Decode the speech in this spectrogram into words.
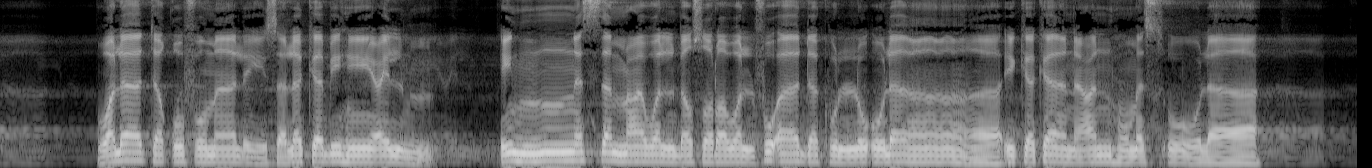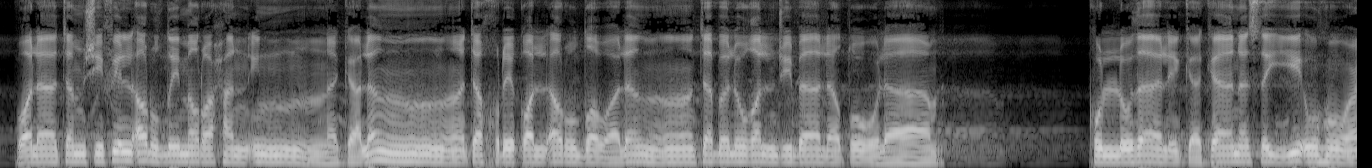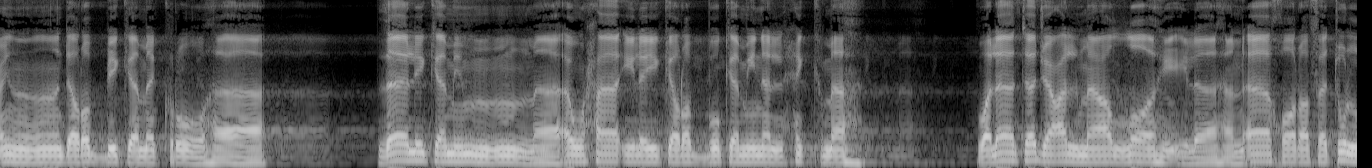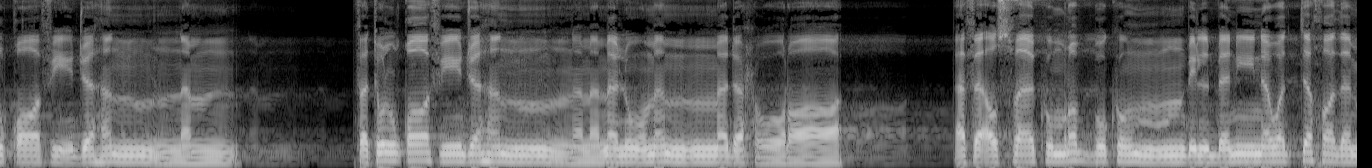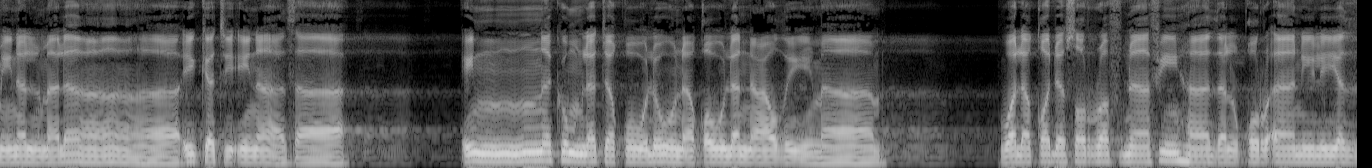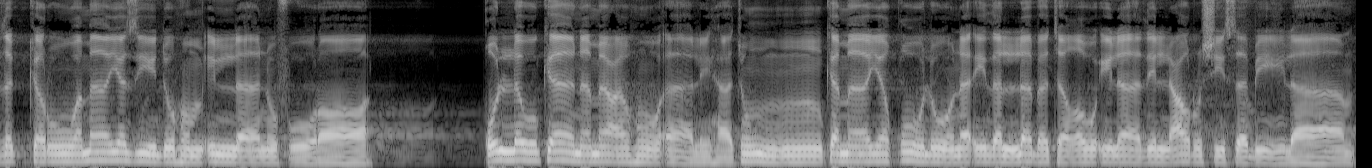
ولا تقف ما ليس لك به علم. إن السمع والبصر والفؤاد كل أولئك كان عنه مسؤولا. ولا تمش في الأرض مرحا إنك لن تخرق الأرض ولن تبلغ الجبال طولا. كل ذلك كان سيئه عند ربك مكروها. ذلك مما أوحى إليك ربك من الحكمة. ولا تجعل مع الله إلها آخر فتلقى في جهنم فتلقى في جهنم ملوما مدحورا. أفأصفاكم ربكم بالبنين واتخذ من الملائكة إناثا؟ إنكم لتقولون قولا عظيما. ولقد صرفنا في هذا القرآن ليذكروا وما يزيدهم إلا نفورا. قل لو كان معه آلهة كما يقولون إذا لبتغوا إلى ذي العرش سبيلا.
